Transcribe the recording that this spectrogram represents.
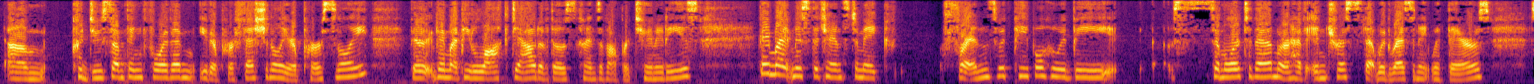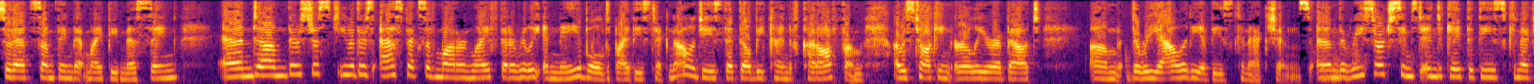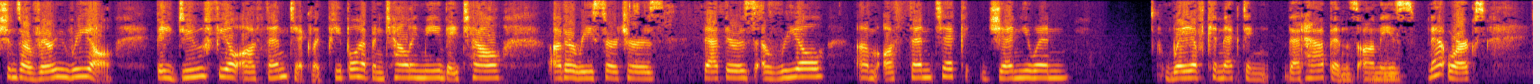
um, could do something for them either professionally or personally. They're, they might be locked out of those kinds of opportunities. They might miss the chance to make friends with people who would be similar to them or have interests that would resonate with theirs. So that's something that might be missing. And um, there's just, you know, there's aspects of modern life that are really enabled by these technologies that they'll be kind of cut off from. I was talking earlier about um, the reality of these connections. And the research seems to indicate that these connections are very real. They do feel authentic. Like people have been telling me, they tell other researchers that there's a real, um, authentic, genuine way of connecting that happens on mm-hmm. these networks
